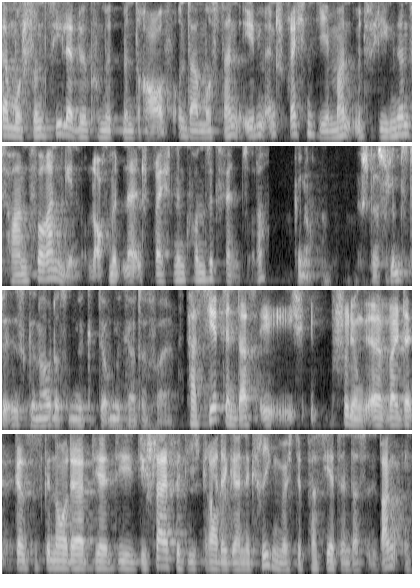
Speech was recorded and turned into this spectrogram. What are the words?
da muss schon C-Level-Commitment drauf und da muss dann eben entsprechend jemand mit fliegenden Fahnen vorangehen und auch mit einer entsprechenden Konsequenz, oder? Genau. Das Schlimmste ist genau das, der umgekehrte Fall. Passiert denn das, ich, Entschuldigung, äh, weil das ist genau der, der, die, die Schleife, die ich gerade gerne kriegen möchte, passiert denn das in Banken?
